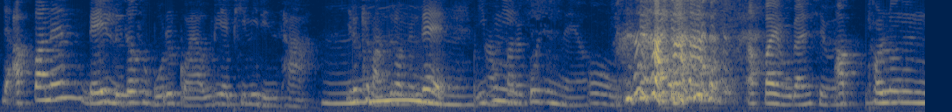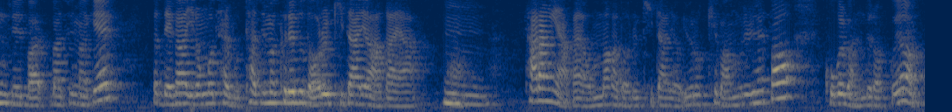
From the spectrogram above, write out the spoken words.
근데 아빠는 내일 늦어서 모를 거야. 우리의 비밀 인사. 이렇게 만들었는데 이분이- 아빠를 꼬집네요. 어. 아빠의 무관심은. 앞 결론은 이제 마, 마지막에 내가 이런 거 잘 못하지만 그래도 너를 기다려 아가야. 어. 음. 사랑이 아가야. 엄마가 너를 기다려. 이렇게 마무리를 해서 곡을 만들었고요.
